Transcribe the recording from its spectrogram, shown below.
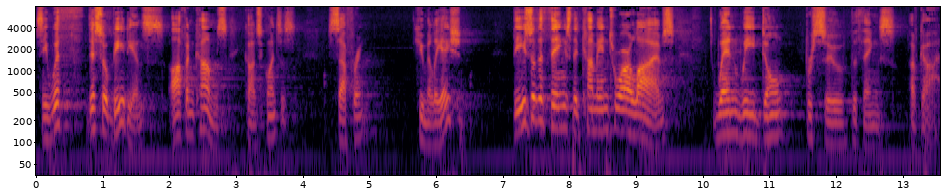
See, with disobedience often comes consequences, suffering, humiliation. These are the things that come into our lives when we don't pursue the things of God.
